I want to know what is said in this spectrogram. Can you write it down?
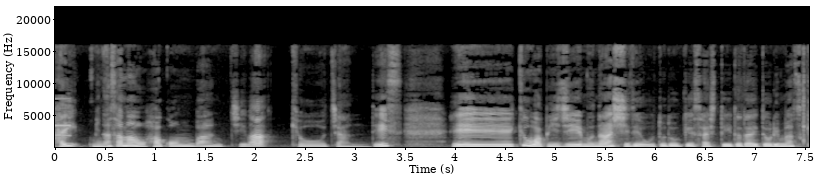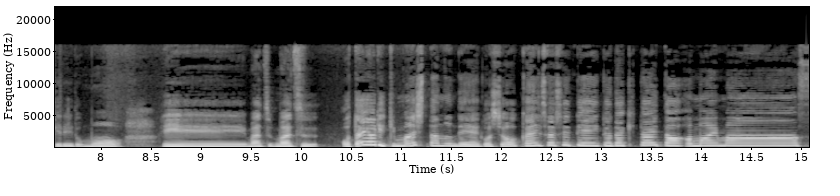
はい、皆様おはこんばんちは、きょうちゃんです。えー、今日は BGM なしでお届けさせていただいておりますけれども、えー、まずまずお便り来ましたのでご紹介させていただきたいと思います。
